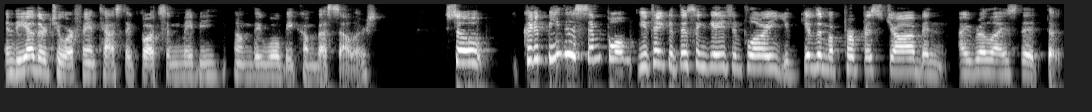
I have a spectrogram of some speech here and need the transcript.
And the other two are fantastic books and maybe um, they will become bestsellers. So could it be this simple? You take a disengaged employee, you give them a purpose job, and I realize that the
